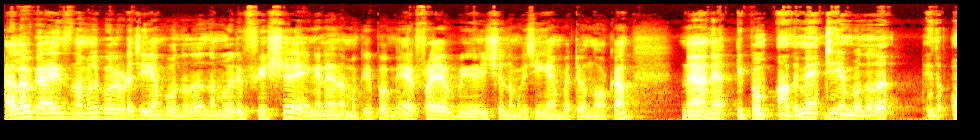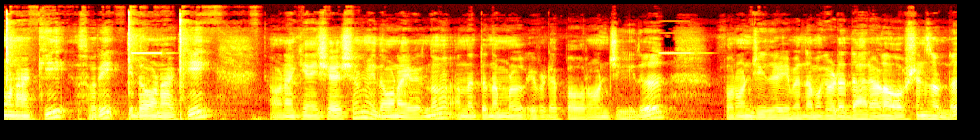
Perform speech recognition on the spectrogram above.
ഹലോ ഗായ്സ് നമ്മളിപ്പോൾ ഇവിടെ ചെയ്യാൻ പോകുന്നത് നമ്മളൊരു ഫിഷ് എങ്ങനെ നമുക്കിപ്പം എയർ ഫ്രയർ ഉപയോഗിച്ച് നമുക്ക് ചെയ്യാൻ പറ്റുമെന്ന് നോക്കാം. ഞാൻ ഇപ്പം ആദ്യമേ ചെയ്യാൻ പോകുന്നത് ഇത് ഓണാക്കി സോറി ഇത് ഓണാക്കി. ഓണാക്കിയതിന് ശേഷം ഇത് ഓണായി വരുന്നു. എന്നിട്ട് നമ്മൾ ഇവിടെ പവർ ഓൺ ചെയ്ത് പവർ ഓൺ ചെയ്ത് കഴിയുമ്പോൾ നമുക്കിവിടെ ധാരാളം ഓപ്ഷൻസ് ഉണ്ട്.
